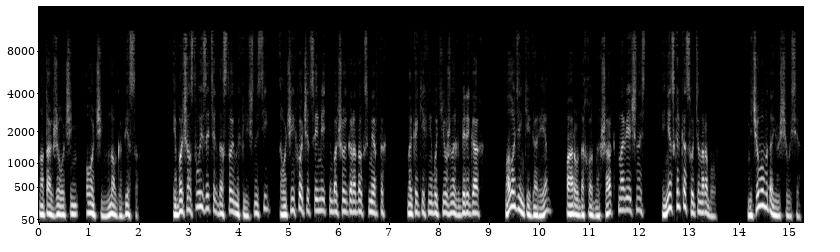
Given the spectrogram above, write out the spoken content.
но также очень-очень много бесов. И большинству из этих достойных личностей очень хочется иметь небольшой городок смертных на каких-нибудь южных берегах, молоденький гарем, пару доходных шахт на вечность и несколько сотен рабов. Ничего выдающегося.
